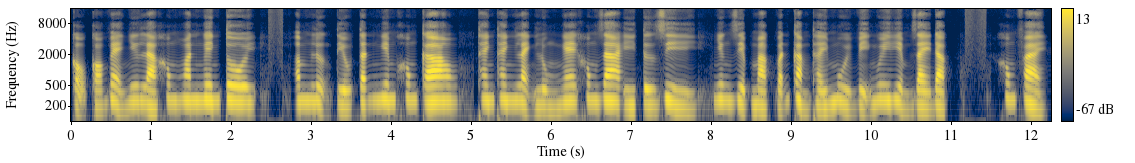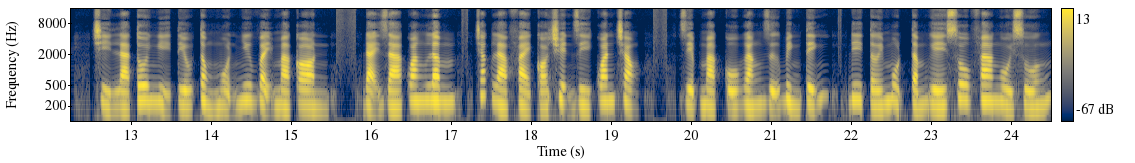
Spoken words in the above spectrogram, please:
Cậu có vẻ như là không hoan nghênh tôi. Âm lượng Tiếu Tấn nghiêm không cao, thanh thanh lạnh lùng nghe không ra ý tứ gì nhưng Diệp Mạc vẫn cảm thấy mùi vị nguy hiểm dày đặc. Không phải, chỉ là tôi nghĩ Tiếu tổng muộn như vậy mà còn. Đại giá Quang Lâm, chắc là phải có chuyện gì quan trọng. Diệp Mạc cố gắng giữ bình tĩnh, đi tới một tấm ghế sofa ngồi xuống.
